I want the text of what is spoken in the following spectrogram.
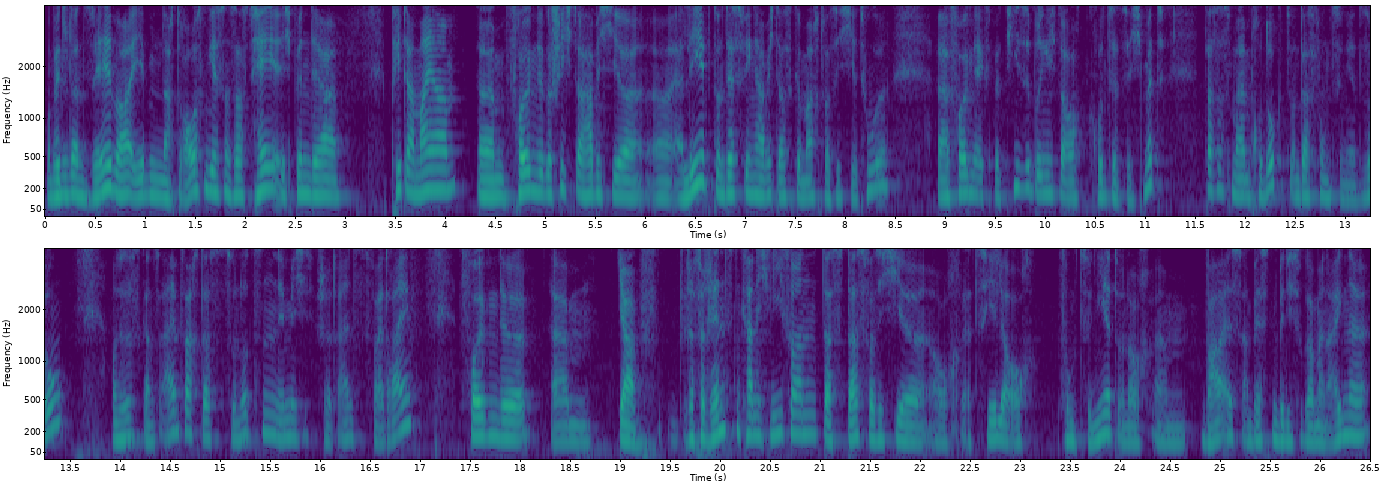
Und wenn du dann selber eben nach draußen gehst und sagst, hey, ich bin der Peter Meyer, ähm, folgende Geschichte habe ich hier äh, erlebt und deswegen habe ich das gemacht, was ich hier tue. Äh, folgende Expertise bringe ich da auch grundsätzlich mit. Das ist mein Produkt und das funktioniert so. Und es ist ganz einfach, das zu nutzen, nämlich Schritt 1, 2, 3. Folgende ähm, ja, Referenzen kann ich liefern, dass das, was ich hier auch erzähle, auch funktioniert und auch ähm, wahr ist. Am besten bin ich sogar mein eigener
